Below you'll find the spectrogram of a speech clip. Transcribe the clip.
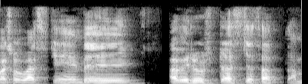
पशुवश्चे में अविरुष्ट सत्तम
